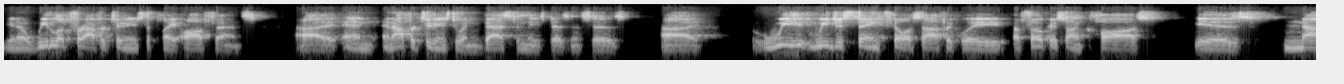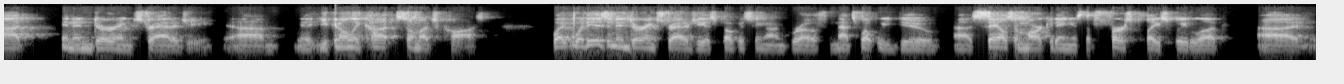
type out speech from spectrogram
you know, we look for opportunities to play offense uh, and and opportunities to invest in these businesses. Uh, we we just think philosophically a focus on cost is not an enduring strategy. Um, you can only cut so much cost. What what is an enduring strategy is focusing on growth, and that's what we do. Uh, sales and marketing is the first place we look uh,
